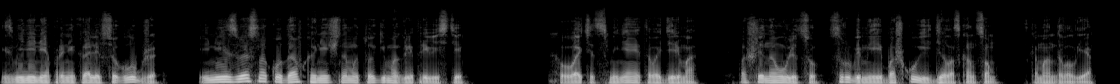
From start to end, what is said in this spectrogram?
Изменения проникали все глубже, и неизвестно, куда в конечном итоге могли привести. «Хватит с меня этого дерьма. Пошли на улицу, срубим ей башку и дело с концом», — скомандовал я.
